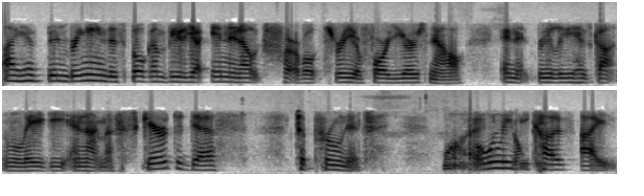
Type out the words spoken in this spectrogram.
I have been bringing this bougainvillea in and out for about three or four years now, and it really has gotten leggy, and I'm scared to death to prune it. Why? Only Don't be- because I,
